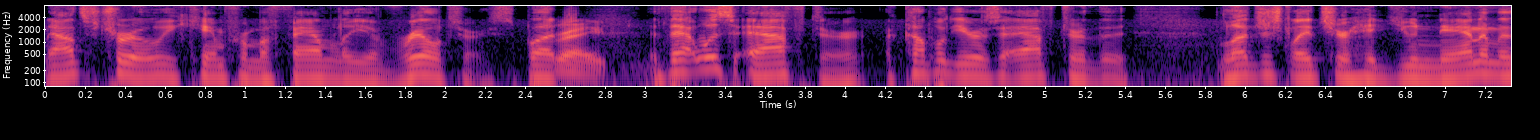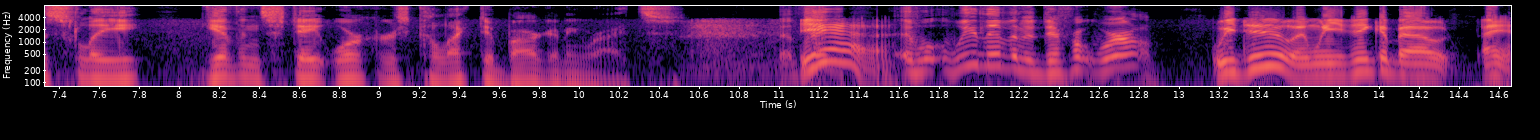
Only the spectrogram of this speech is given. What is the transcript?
Now, it's true, he came from a family of realtors, but right. that was after, a couple years after the legislature had unanimously given state workers collective bargaining rights. Yeah. We live in a different world. We do, and when you think about, I,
